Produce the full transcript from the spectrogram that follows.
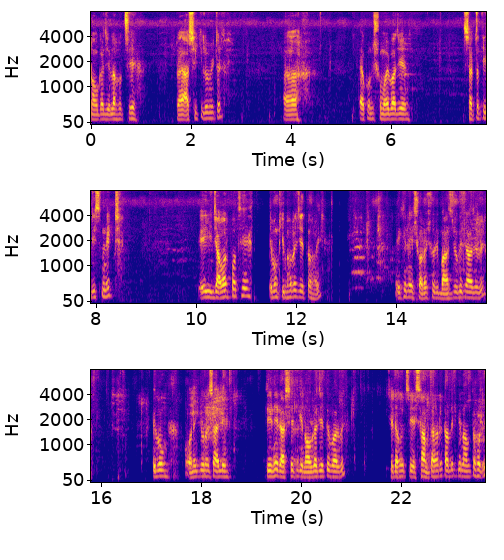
নওগাঁ জেলা হচ্ছে প্রায় আশি কিলোমিটার। এখন সময় বাজে সাতটা তিরিশ মিনিট। এই যাওয়ার পথে এবং কীভাবে যেতে হয়, এখানে সরাসরি বাস যোগে যাওয়া যাবে। এবং অনেকজনে চাইলে ট্রেনে রাজশাহী থেকে নওগাঁ যেতে পারবে। সেটা হচ্ছে সান্তাহারে তাদেরকে নামতে হবে,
